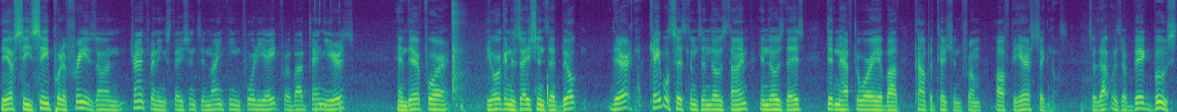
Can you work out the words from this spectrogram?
the FCC put a freeze on transmitting stations in 1948 for about 10 years, and therefore the organizations that built their cable systems in those time in those days didn't have to worry about competition from off-the-air signals. So that was a big boost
